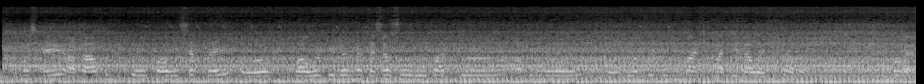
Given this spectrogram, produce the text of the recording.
नमस्ते आता आपण पाहू शकताय. पावर टिलरनं कशा स्वरूपात आपण दोन ते तीन माती माती लावायची चालू आहे. तुम्ही बघा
